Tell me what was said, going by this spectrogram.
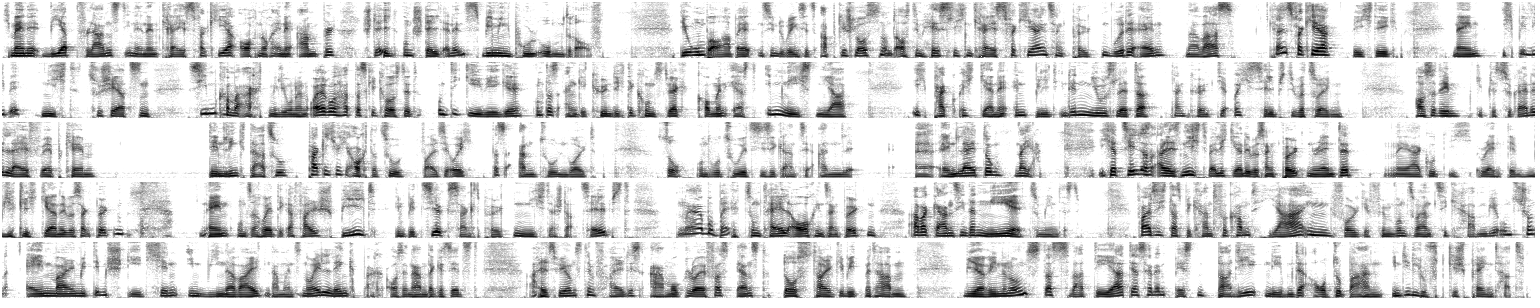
Ich meine, wer pflanzt in einen Kreisverkehr auch noch eine Ampel stellt und stellt einen Swimmingpool obendrauf? Die Umbauarbeiten sind übrigens jetzt abgeschlossen und aus dem hässlichen Kreisverkehr in St. Pölten wurde ein, na was, Kreisverkehr, richtig. Nein, ich beliebe nicht zu scherzen. 7,8 Millionen Euro hat das gekostet und die Gehwege und das angekündigte Kunstwerk kommen erst im nächsten Jahr. Ich packe euch gerne ein Bild in den Newsletter, dann könnt ihr euch selbst überzeugen. Außerdem gibt es sogar eine Live-Webcam. Den Link dazu packe ich euch auch dazu, falls ihr euch das antun wollt. So, und wozu jetzt diese ganze Anle äh, Einleitung? Naja, ich erzähle das alles nicht, weil ich gerne über St. Pölten rente, naja, gut, ich rente wirklich gerne über St. Pölten. Nein, unser heutiger Fall spielt im Bezirk St. Pölten, nicht der Stadt selbst. Na, wobei, zum Teil auch in St. Pölten, aber ganz in der Nähe zumindest. Falls euch das bekannt vorkommt, ja, in Folge 25 haben wir uns schon einmal mit dem Städtchen im Wienerwald namens Neulenkbach auseinandergesetzt, als wir uns dem Fall des Amokläufers Ernst Dostal gewidmet haben. Wir erinnern uns, das war der, der seinen besten Buddy neben der Autobahn in die Luft gesprengt hat.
